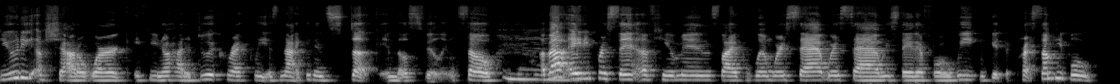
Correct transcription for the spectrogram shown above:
beauty of shadow work, if you know how to do it correctly, is not getting stuck in those feelings. So, mm. about 80% of humans, like when we're sad, we're sad, we stay there for a week, we get depressed. Some people,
